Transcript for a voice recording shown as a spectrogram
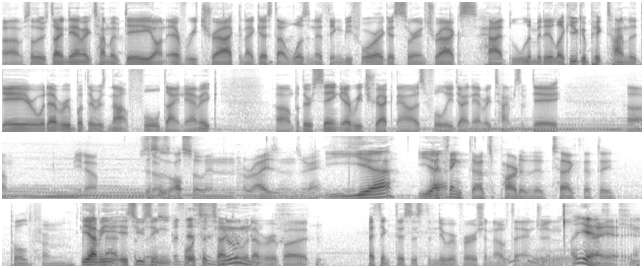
Um, so there's dynamic time of day on every track, and I guess that wasn't a thing before. I guess certain tracks had limited, like you could pick time of the day or whatever, but there was not full dynamic. Um, but they're saying every track now has fully dynamic times of day. Um, you know, This so- is also in Horizons, right? yeah, yeah. I think that's part of the tech that they pulled from. yeah, I mean it's using But this Forza is Tech or new, new. whatever, but I think this is the newer version of the engine. Yeah, yeah, yeah.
